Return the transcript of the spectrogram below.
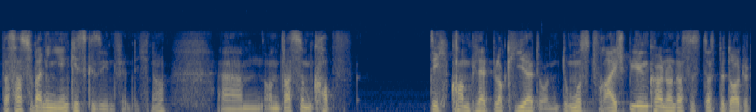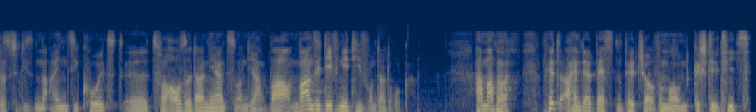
das hast du bei den Yankees gesehen, finde ich, ne? Ähm, und was im Kopf dich komplett blockiert und du musst freispielen können und das ist, das bedeutet, dass du diesen einen Sieg holst, äh, zu Hause dann jetzt und ja, war, waren sie definitiv unter Druck. Haben aber mit einem der besten Pitcher auf dem Mount gestellt, die ich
